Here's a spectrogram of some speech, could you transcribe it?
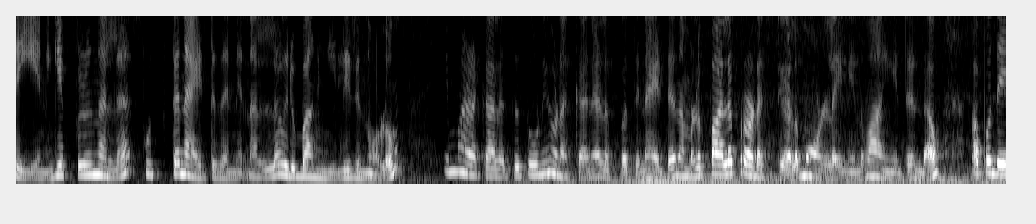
ചെയ്യണമെങ്കിൽ എപ്പോഴും നല്ല പുത്തനായിട്ട് തന്നെ നല്ല ഒരു ഭംഗിയിലിരുന്നോളും ഈ മഴക്കാലത്ത് തുണി ഉണക്കാൻ എളുപ്പത്തിനായിട്ട് നമ്മൾ പല പ്രൊഡക്റ്റുകളും ഓൺലൈനിൽ നിന്ന് വാങ്ങിയിട്ടുണ്ടാവും. അപ്പോൾ ഇതേ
